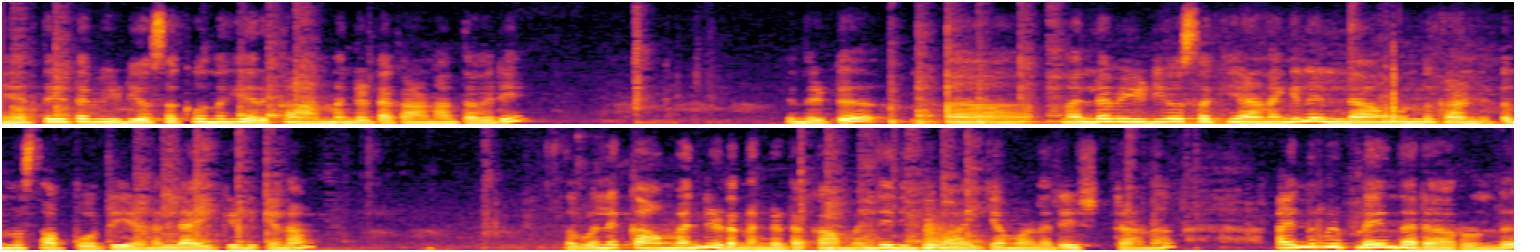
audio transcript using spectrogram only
നേരത്തെ ഇട്ട വീഡിയോസൊക്കെ ഒന്ന് കയറി കാണണം കേട്ടോ കാണാത്തവർ എന്നിട്ട് നല്ല വീഡിയോസൊക്കെ ആണെങ്കിൽ എല്ലാം ഒന്ന് കണ്ടിട്ടൊന്ന് സപ്പോർട്ട് ചെയ്യണം ലൈക്ക് ഇടിക്കണം. അതുപോലെ കമന്റ് ഇടണം കേട്ടോ. കമന്റ് എനിക്ക് വായിക്കാൻ വളരെ ഇഷ്ടമാണ് അതിന് റിപ്ലൈയും തരാറുണ്ട്.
